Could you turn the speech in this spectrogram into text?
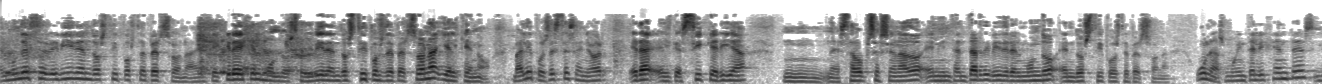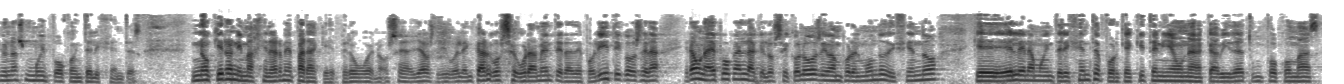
el mundo se divide en dos tipos de personas. El que cree que el mundo se divide en dos tipos de personas y el que no. ¿Vale? Pues este señor era el que sí quería estaba obsesionado en intentar dividir el mundo en dos tipos de personas, unas muy inteligentes y unas muy poco inteligentes. No quiero ni imaginarme para qué, pero bueno, o sea, ya os digo, el encargo seguramente era de políticos, era, era una época en la que los psicólogos iban por el mundo diciendo que él era muy inteligente porque aquí tenía una cavidad un poco más,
